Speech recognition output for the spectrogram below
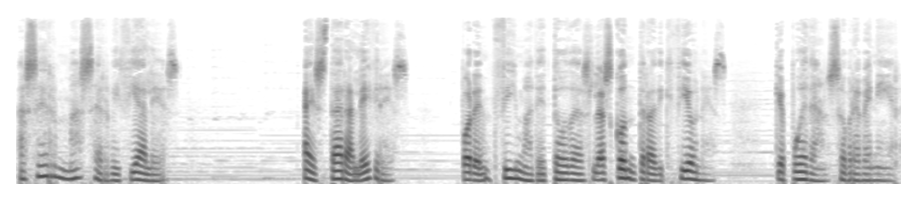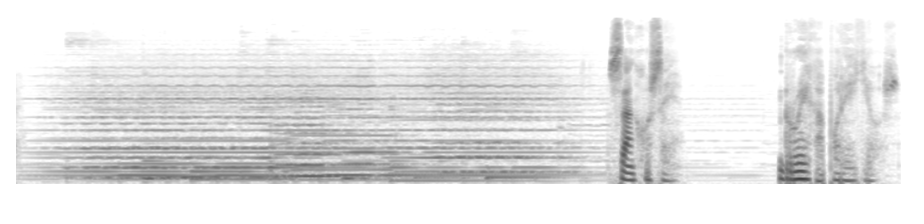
a ser más serviciales, a estar alegres por encima de todas las contradicciones que puedan sobrevenir. San José, ruega por ellos.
